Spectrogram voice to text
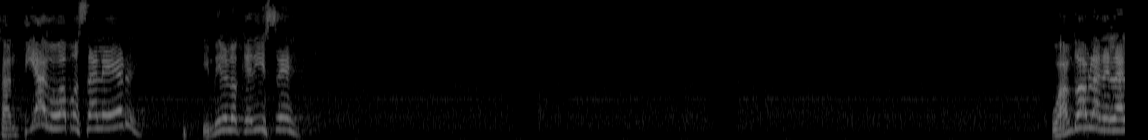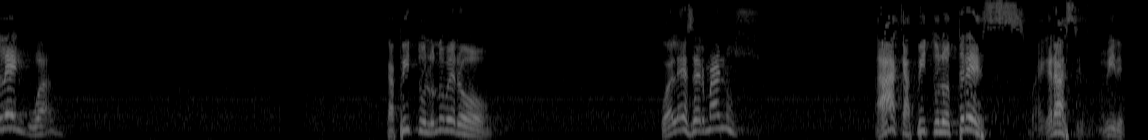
Santiago vamos a leer. Y mire lo que dice. Cuando habla de la lengua, capítulo número, ¿cuál es, hermanos? Ah, capítulo 3. Gracias. Mire,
